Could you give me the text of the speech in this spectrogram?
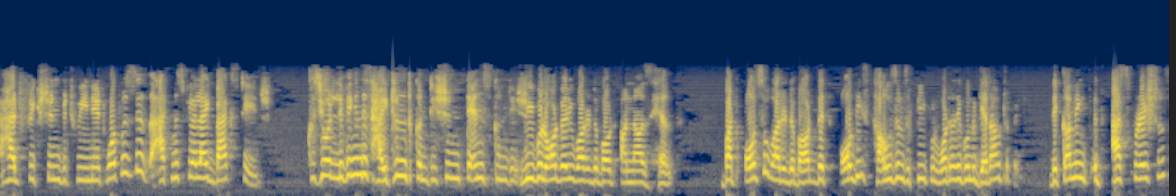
had friction between it? What was the atmosphere like backstage? Because you're living in this heightened condition, tense condition. We were all very worried about Anna's health, but also worried about that all these thousands of people, what are they going to get out of it? They're coming with aspirations.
